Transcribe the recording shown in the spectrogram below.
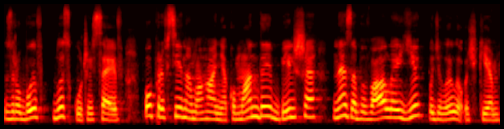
зробив блискучий сейв. Попри всі намагання команди, більше не забивали й поділили очки.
